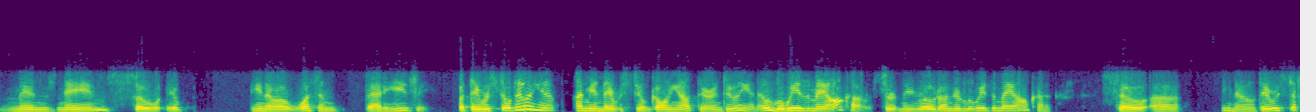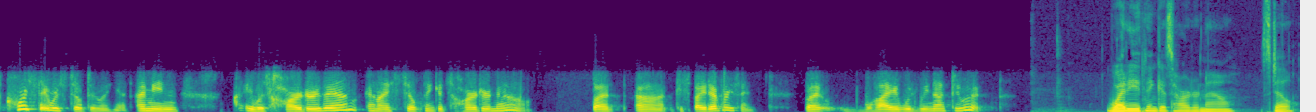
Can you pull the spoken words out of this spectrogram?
men's names, so it, you know, it wasn't that easy. But they were still doing it. I mean, they were still going out there and doing it. Oh, Louisa May Alcott certainly wrote under Louisa May Alcott so uh, you know, there was of course they were still doing it. I mean, it was harder then, and I still think it's harder now. But uh, despite everything, but why would we not do it? Why do you think it's harder now? Still,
